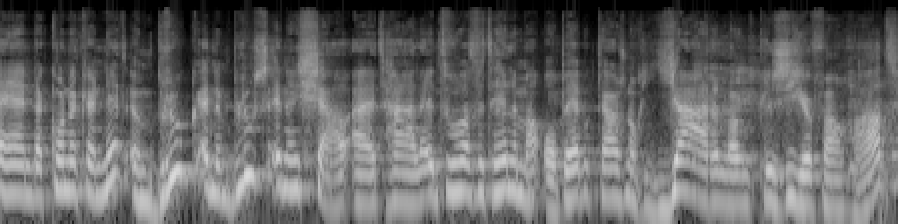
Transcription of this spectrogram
En daar kon ik er net een broek en een blouse en een sjaal uithalen. En toen was het helemaal op. Daar heb ik trouwens nog jarenlang plezier van gehad.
